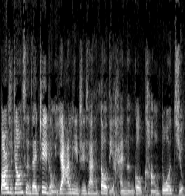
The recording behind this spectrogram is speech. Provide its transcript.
Boris Johnson 在这种压力之下，他到底还能够扛多久？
